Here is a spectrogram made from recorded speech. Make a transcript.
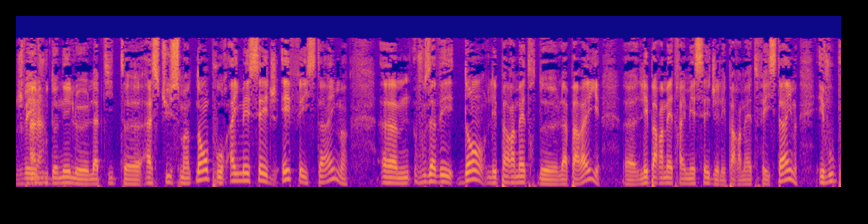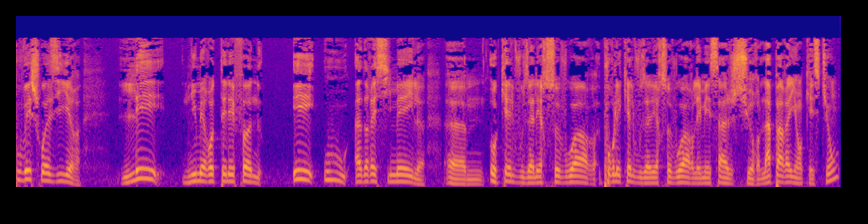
je vais Voilà. vous donner le, la petite euh, astuce maintenant pour iMessage et FaceTime. euh, vous avez dans les paramètres de l'appareil euh, les paramètres iMessage et les paramètres FaceTime, et vous pouvez choisir les numéros de téléphone et ou adresse email euh, auxquels vous allez recevoir, pour lesquels vous allez recevoir les messages sur l'appareil en question.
